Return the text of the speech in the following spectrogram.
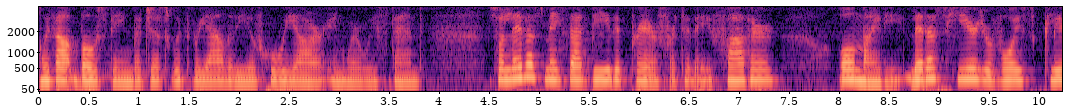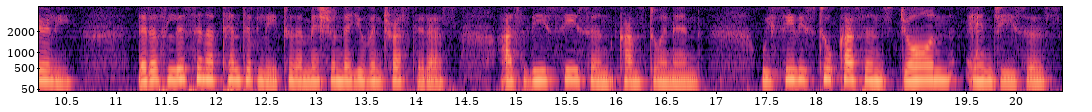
without boasting, but just with reality of who we are and where we stand. So let us make that be the prayer for today. Father Almighty, let us hear your voice clearly. Let us listen attentively to the mission that you've entrusted us as this season comes to an end we see these two cousins, John and Jesus,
